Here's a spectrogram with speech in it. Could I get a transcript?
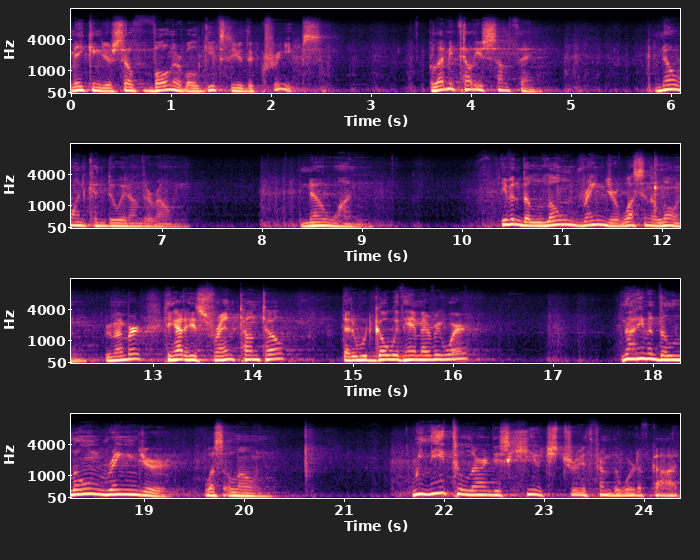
making yourself vulnerable gives you the creeps. But let me tell you something no one can do it on their own. No one. Even the Lone Ranger wasn't alone. Remember? He had his friend Tonto that would go with him everywhere. Not even the Lone Ranger was alone. We need to learn this huge truth from the Word of God.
